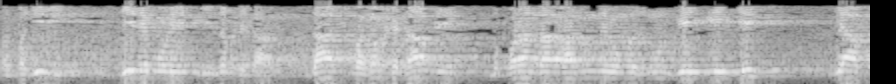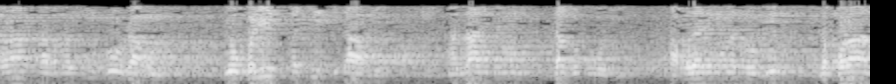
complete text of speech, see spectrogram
اور پدیدی دیدے پوڑے نیزم خطاب۔ دا وگم خطاب دے دو قرآن دا قانون دے و مضمون بیئی بیئی بیئی یا قرآن کا مضمون کو راہن جو بلیس پچیس کتاب دی اللہ نے من دس قوتی خدا من توفیق دا قرآن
